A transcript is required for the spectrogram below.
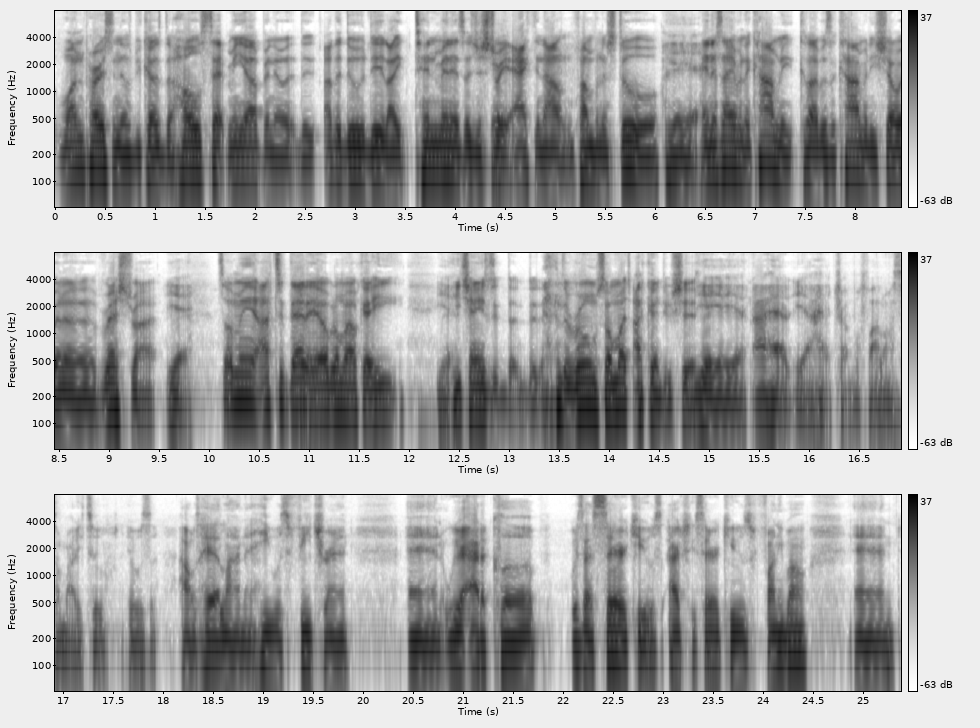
one person. It was because the host set me up, and the, the other dude did like ten minutes of just straight acting out and fumbling a stool. Yeah, yeah. And it's not even a comedy club; it's a comedy show in a restaurant. Yeah. So I mean, I took that L, but I'm like, okay, he Yeah. he changed the, the, the room so much I couldn't do shit. Yeah, yeah, yeah. I had yeah, I had trouble following somebody too. It was I was headlining, he was featuring, and we were at a club. Was at Syracuse, actually Syracuse Funny Bone, and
